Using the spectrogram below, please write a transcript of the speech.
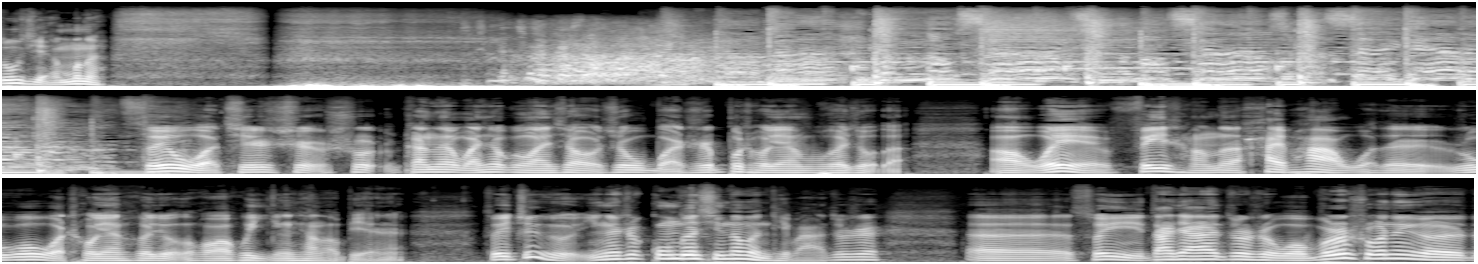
录节目呢，所以我其实是说，刚才玩笑归玩笑，就我是不抽烟不喝酒的啊，我也非常的害怕我的，如果我抽烟喝酒的话，会影响到别人，所以这个应该是公德心的问题吧，就是。呃，所以大家就是，我不是说那个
